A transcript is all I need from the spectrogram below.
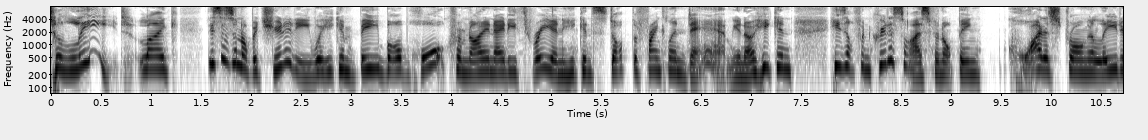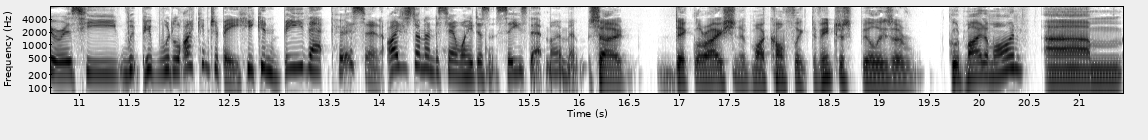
to lead. Like this is an opportunity where he can be Bob Hawke from 1983 and he can stop the Franklin Dam. You know, he can. He's often criticised for not being quite as strong a leader as he people would like him to be. He can be that person. I just don't understand why he doesn't seize that moment. so declaration of my conflict of interest bill is a good mate of mine um,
